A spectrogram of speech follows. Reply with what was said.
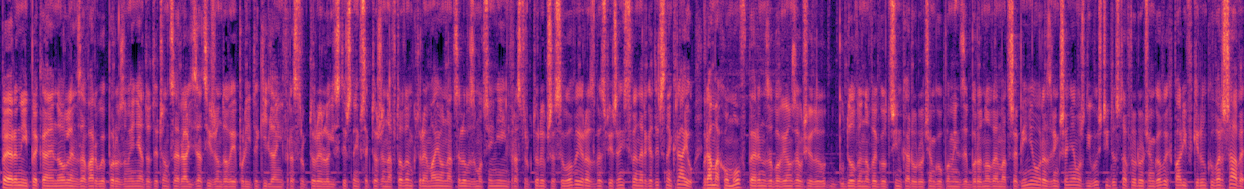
PRN i PKN Orlen zawarły porozumienia dotyczące realizacji rządowej polityki dla infrastruktury logistycznej w sektorze naftowym, które mają na celu wzmocnienie infrastruktury przesyłowej oraz bezpieczeństwo energetyczne kraju. W ramach umów PERN zobowiązał się do budowy nowego odcinka rurociągu pomiędzy Boronowem a Trzepienią oraz zwiększenia możliwości dostaw rurociągowych paliw w kierunku Warszawy.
